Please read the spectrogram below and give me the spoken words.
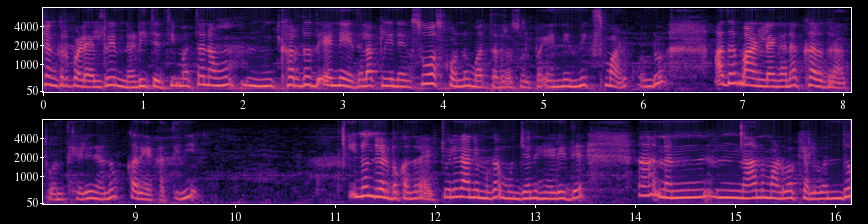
ಶಂಕರಪಾಳೆ ಅಲ್ರಿ, ನಡಿತೈತಿ. ಮತ್ತು ನಾವು ಕರ್ದದ್ದು ಎಣ್ಣೆ ಐತಲ್ಲ ಕ್ಲೀನಾಗಿ ಸೋಸ್ಕೊಂಡು ಮತ್ತು ಅದರ ಸ್ವಲ್ಪ ಎಣ್ಣೆ ಮಿಕ್ಸ್ ಮಾಡಿಕೊಂಡು, ಅದು ಮಾಡ್ಲೆಂಗನ ಕರೆದ್ರಾತು ಅಂತ ಹೇಳಿ ನಾನು ಕರಿಯಾಕತ್ತೀನಿ. ಇನ್ನೊಂದು ಹೇಳ್ಬೇಕಂದ್ರೆ ಆ್ಯಕ್ಚುಲಿ ನಾನು ನಿಮ್ಗೆ ಮುಂಜಾನೆ ಹೇಳಿದ್ದೆ. ನನ್ನ ನಾನು ಮಾಡುವ ಕೆಲವೊಂದು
